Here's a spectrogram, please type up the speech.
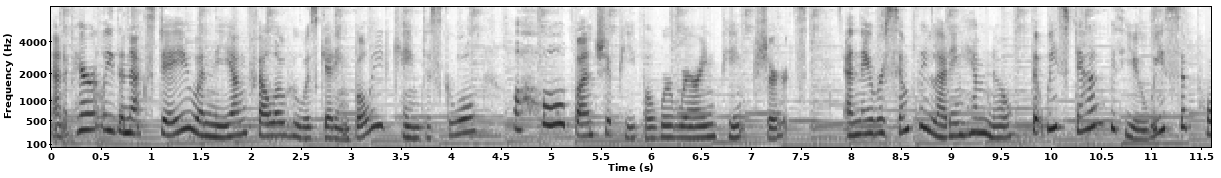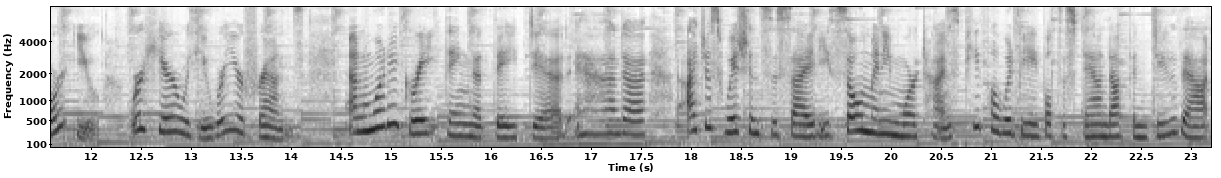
and apparently the next day, when the young fellow who was getting bullied came to school, a whole bunch of people were wearing pink shirts. And they were simply letting him know that we stand with you, we support you, we're here with you, we're your friends. And what a great thing that they did. And uh, I just wish in society so many more times people would be able to stand up and do that.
